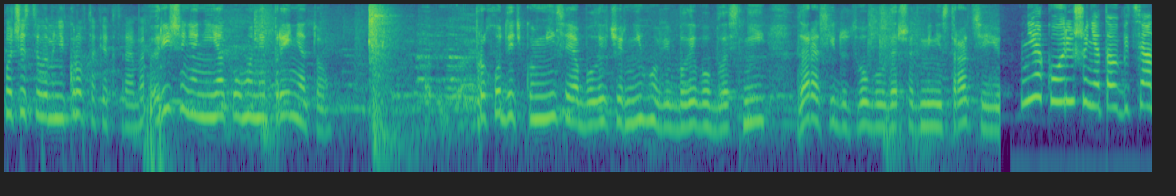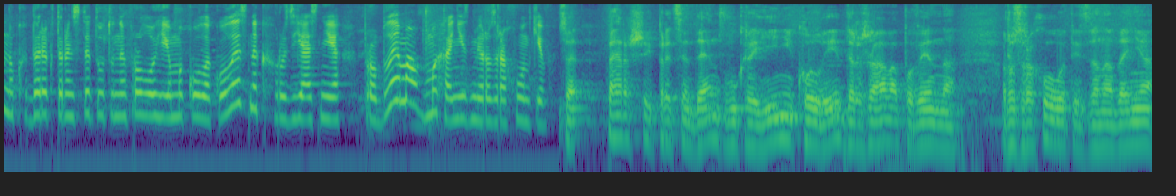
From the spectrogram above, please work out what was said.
очистили мені кров так, як треба. Рішення ніякого не прийнято. Проходить комісія, були в Чернігові, були в обласній. Зараз їдуть в облдержадміністрацію. Ніякого рішення та обіцянок. Директор інституту нефрології Микола Колесник роз'яснює, проблема в механізмі розрахунків. Це перший прецедент в Україні, коли держава повинна розраховуватись за надання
